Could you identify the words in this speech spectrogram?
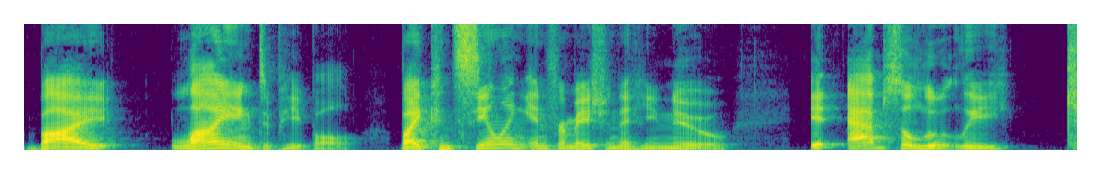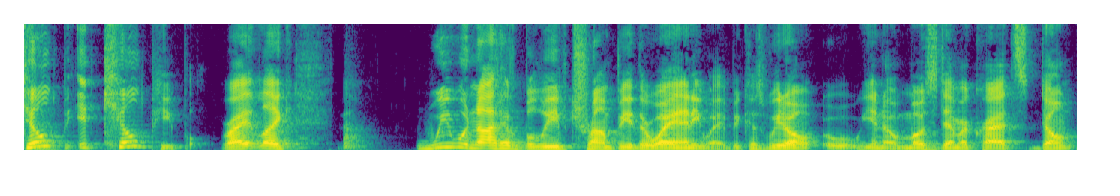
by lying to people, by concealing information that he knew, it absolutely killed it killed people, right? Like we would not have believed Trump either way anyway, because we don't, you know, most Democrats don't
